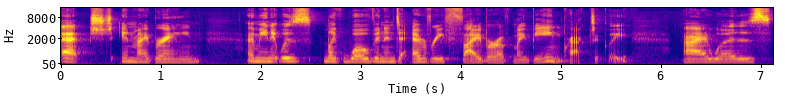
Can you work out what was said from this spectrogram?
etched in my brain. I mean, it was like woven into every fiber of my being practically. I was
